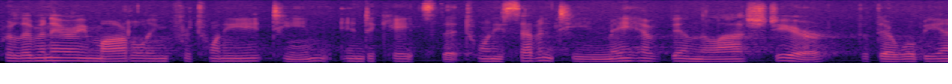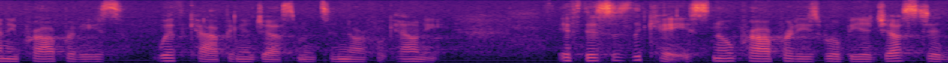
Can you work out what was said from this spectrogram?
Preliminary modeling for 2018 indicates that 2017 may have been the last year that there will be any properties with capping adjustments in Norfolk County. If this is the case, no properties will be adjusted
